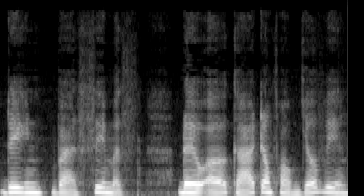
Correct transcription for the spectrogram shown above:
dean và seamus đều ở cả trong phòng giáo viên,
